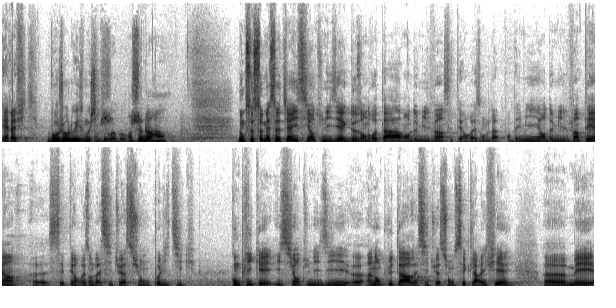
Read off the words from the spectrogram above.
RFI. Bonjour Louise Mouchiki-Wabo. Bonjour Laurent. Donc ce sommet se tient ici en Tunisie avec deux ans de retard. En 2020, c'était en raison de la pandémie. En 2021, euh, c'était en raison de la situation politique compliquée ici en Tunisie. Euh, un an plus tard, la situation s'est clarifiée, euh, mais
